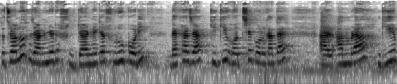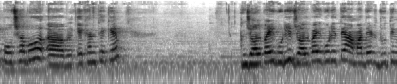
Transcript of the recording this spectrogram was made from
তো চলো জার্নিটা জার্নিটা শুরু করি। দেখা যাক কি কি হচ্ছে কলকাতায়। আর আমরা গিয়ে পৌঁছাবো এখান থেকে জলপাইগুড়ি। জলপাইগুড়িতে আমাদের দু তিন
